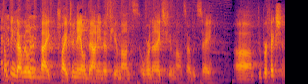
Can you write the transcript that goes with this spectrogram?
And Something that we'll like try to nail down in a few months, over the next few months, I would say, uh, to perfection.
